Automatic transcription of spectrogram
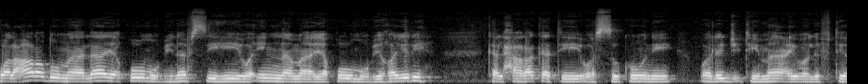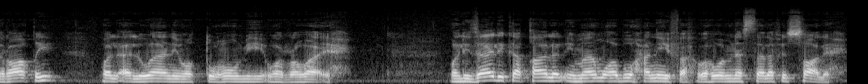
والعرض ما لا يقوم بنفسه وإنما يقوم بغيره كالحركة والسكون والاجتماع والافتراق والألوان والطعوم والروائح. ولذلك قال الإمام أبو حنيفة وهو من السلف الصالح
